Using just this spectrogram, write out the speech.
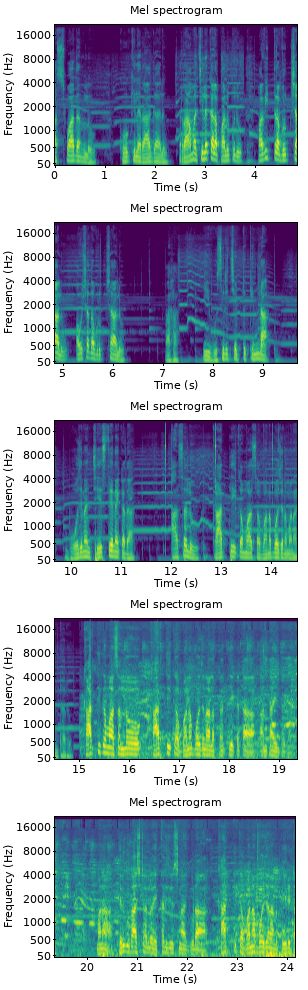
ఆస్వాదనలో కోకిల రాగాలు రామచిలకల పలుకులు పవిత్ర వృక్షాలు ఔషధ వృక్షాలు. ఆహా ఈ ఉసిరి చెట్టు కింద భోజనం చేస్తేనే కదా. అసలు కార్తీక మాస వనభోజనం అని అంటారు. కార్తీక మాసంలో కార్తీక వనభోజనాల ప్రత్యేకత అంతా ఇంతగా మన తెలుగు రాష్ట్రాల్లో ఎక్కడ చూసినా కూడా కార్తీక వన భోజనాల పేరిట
